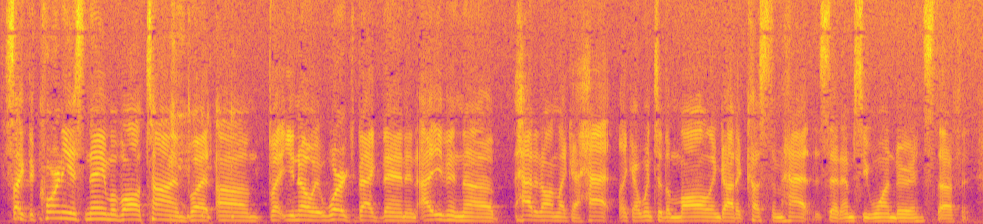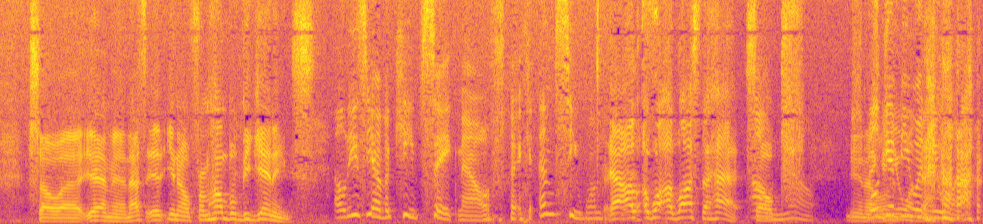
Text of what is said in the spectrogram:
It's like the corniest name of all time, but um, but you know it worked back then, and I even uh, had it on like a hat. Like I went to the mall and got a custom hat that said MC Wonder and stuff. So uh, yeah, man, that's it. You know, from humble beginnings. At least you have a keepsake now, like MC Wonder. Yeah, I, well, I lost the hat, so oh no. You know. We'll give you a new one.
